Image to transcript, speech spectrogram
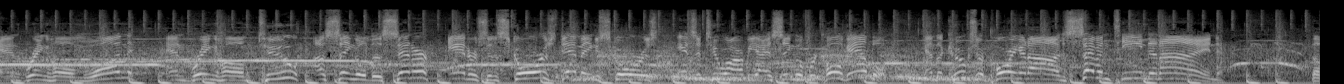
and bring home one and bring home two. A single to center. Anderson scores. Deming scores. It's a two RBI single for Cole Gamble. And the Cougs are pouring it on 17 to 9. The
